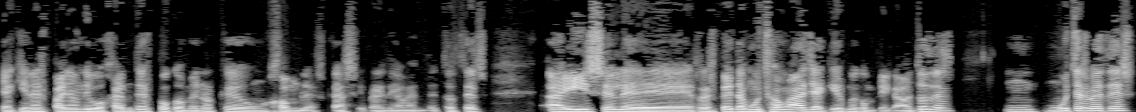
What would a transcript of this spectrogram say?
Y aquí en España un dibujante es poco menos que un homeless, casi prácticamente. Entonces, ahí se le respeta mucho más y aquí es muy complicado. Entonces, muchas veces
